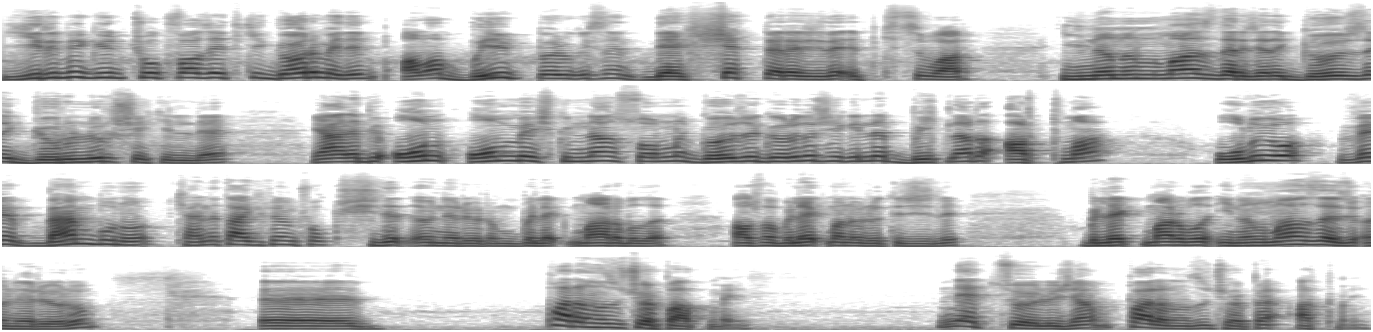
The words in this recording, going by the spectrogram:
20 gün çok fazla etki görmedim ama bıyık bölgesine dehşet derecede etkisi var. İnanılmaz derecede gözle görülür şekilde yani bir 10-15 günden sonra gözle görülür şekilde bıyıklarda artma oluyor ve ben bunu kendi takipçilerime çok şiddetle öneriyorum Black Marble'ı. Alpha Blackman üreticili. Black Marble'ı inanılmaz derece öneriyorum. Ee, paranızı çöpe atmayın. net söyleyeceğim paranızı çöpe atmayın.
